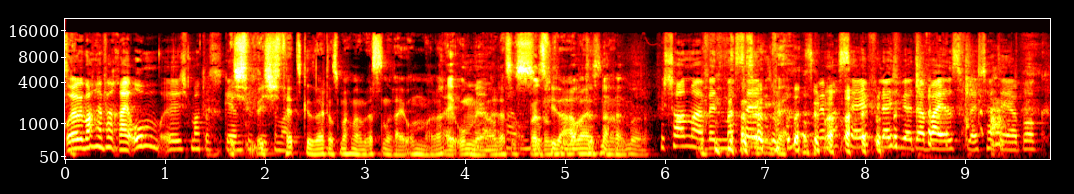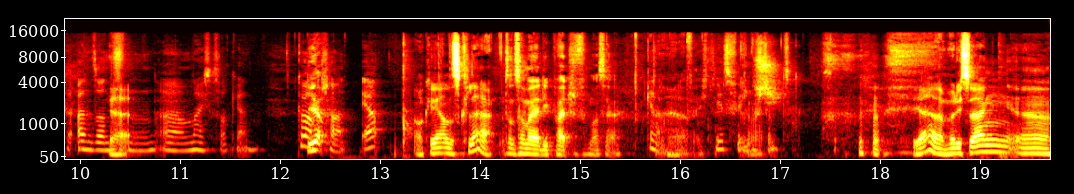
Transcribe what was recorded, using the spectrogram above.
Oder wir machen einfach Reihe um. Ich mache das gerne. Ich, ich hätte gesagt, das machen wir am besten Reihe um, oder? Reihe um, ja. Ja, Weil das ist so viel Arbeit. das nachher ne? immer. Wir schauen mal, wenn Marcel, wenn Marcel vielleicht wieder dabei ist, vielleicht hat er ja Bock. Ansonsten äh, mache ich das auch gern. Können wir Ja. mal schauen. Ja, Okay, alles klar. Sonst haben wir ja die Peitsche für Marcel. genau. Ja. Die ist für ihn bestimmt. Ja, dann würde ich sagen, äh,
